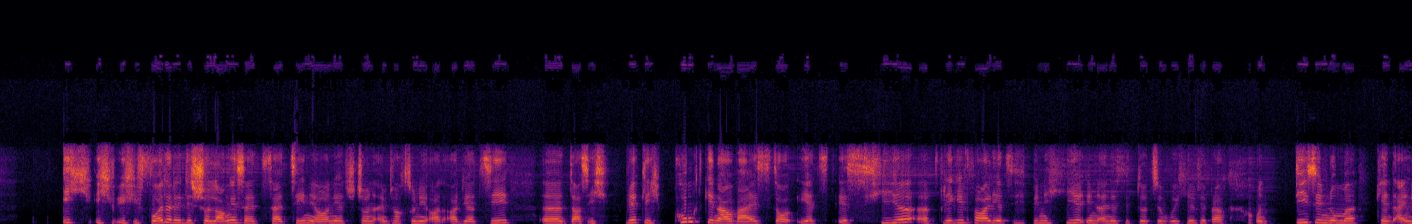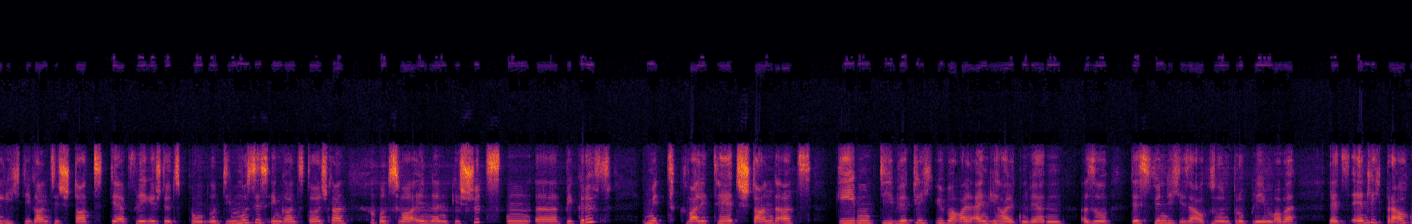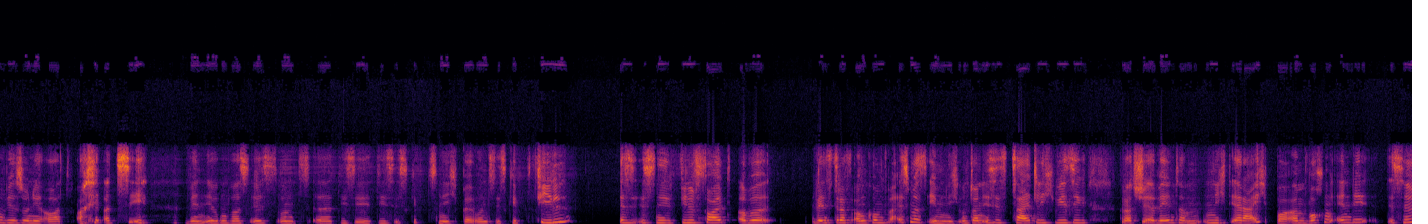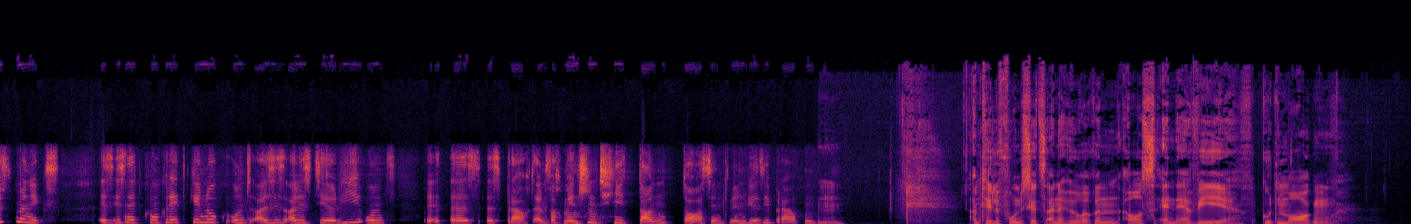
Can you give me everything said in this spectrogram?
ich, ich, ich fordere das schon lange, seit, seit zehn Jahren jetzt schon, einfach so eine Art ADAC, dass ich wirklich punktgenau weiß, so jetzt ist hier ein Pflegefall, jetzt bin ich hier in einer Situation, wo ich Hilfe brauche. Und diese Nummer kennt eigentlich die ganze Stadt, der Pflegestützpunkt. Und die muss es in ganz Deutschland, und zwar in einem geschützten äh, Begriff mit Qualitätsstandards geben, die wirklich überall eingehalten werden. Also das finde ich ist auch so ein Problem. Aber letztendlich brauchen wir so eine Art ADAC, wenn irgendwas ist. Und äh, diese, dieses gibt es nicht bei uns. Es gibt viel, es ist eine Vielfalt, aber wenn es darauf ankommt, weiß man es eben nicht. Und dann ist es zeitlich, wie Sie gerade schon erwähnt haben, nicht erreichbar. Am Wochenende, das hilft mir nichts. Es ist nicht konkret genug und es ist alles Theorie und äh, es, es braucht einfach Menschen, die dann da sind, wenn wir sie brauchen. Mhm. Am Telefon ist jetzt eine Hörerin aus NRW. Guten Morgen.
